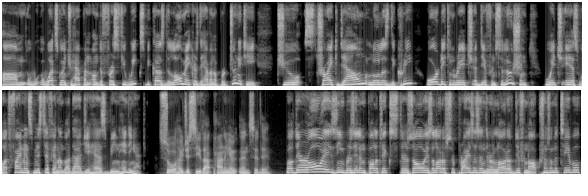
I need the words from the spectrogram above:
um, what's going to happen on the first few weeks because the lawmakers they have an opportunity to strike down Lula's decree, or they can reach a different solution, which is what Finance Minister Fernando Haddad has been hinting at. So, how do you see that panning out then, Cede? Well, there are always in Brazilian politics, there's always a lot of surprises and there are a lot of different options on the table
